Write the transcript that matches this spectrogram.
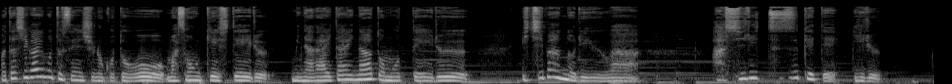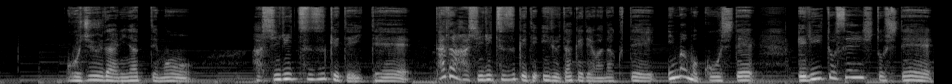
私が江本選手のことを、まあ、尊敬している見習いたいなと思っている一番の理由は走り続けている。50代になっても走り続けていてただ走り続けているだけではなくて今もこうしてエリート選手として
